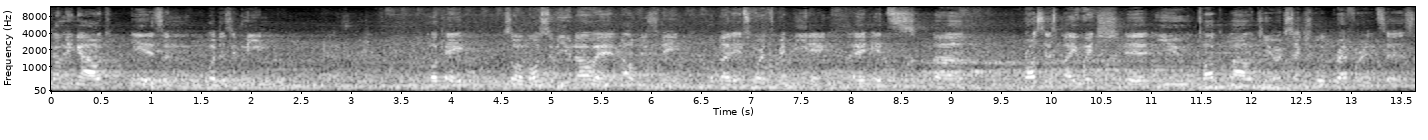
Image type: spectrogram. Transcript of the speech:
coming out is and what does it mean? Okay, so most of you know it, obviously, but it's worth repeating. It's uh, the process by which you talk about your sexual preferences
